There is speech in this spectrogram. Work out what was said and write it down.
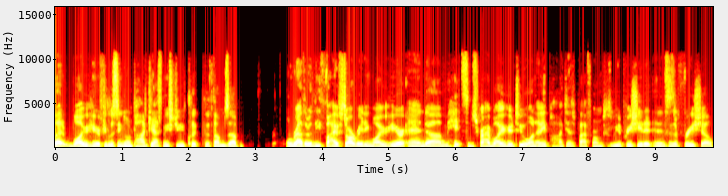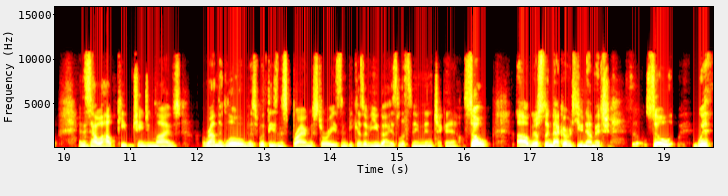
But while you're here, if you're listening on podcast, make sure you click the thumbs up or rather the five star rating while you're here, and um, hit subscribe while you're here too on any podcast platform because we appreciate it. And this is a free show, and this is how we'll help keep changing lives around the globe is with these inspiring stories and because of you guys listening and checking it out. So uh, I'm going to swing back over to you now, Mitch. So with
